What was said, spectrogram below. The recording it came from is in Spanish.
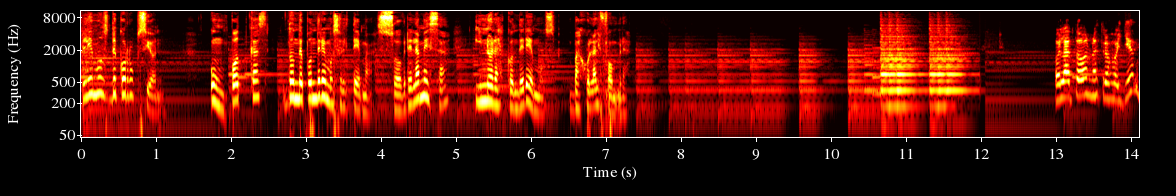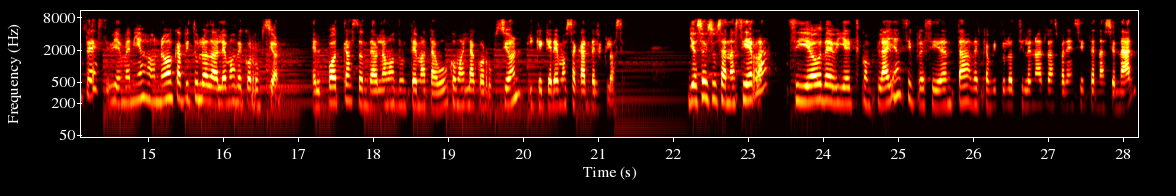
Hablemos de Corrupción, un podcast donde pondremos el tema sobre la mesa y no la esconderemos bajo la alfombra. Hola a todos nuestros oyentes y bienvenidos a un nuevo capítulo de Hablemos de Corrupción, el podcast donde hablamos de un tema tabú como es la corrupción y que queremos sacar del closet. Yo soy Susana Sierra, CEO de V8 Compliance y presidenta del capítulo chileno de Transparencia Internacional,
